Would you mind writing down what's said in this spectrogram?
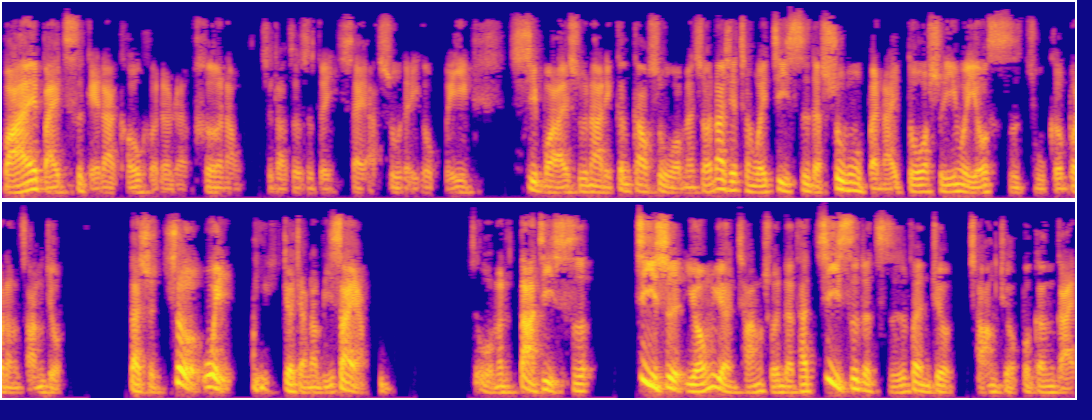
白白赐给那口渴的人喝，那我知道这是对以赛亚书的一个回应。希伯来书那里更告诉我们说，那些成为祭司的数目本来多，是因为有死阻隔不能长久。但是这位 就讲到弥赛亚，我们的大祭司，祭是永远长存的，他祭司的职分就长久不更改。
